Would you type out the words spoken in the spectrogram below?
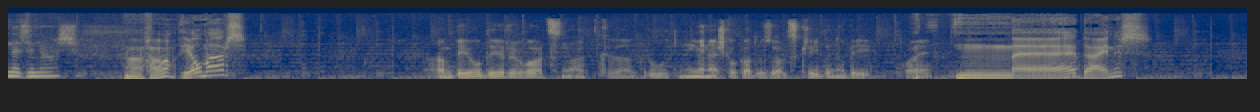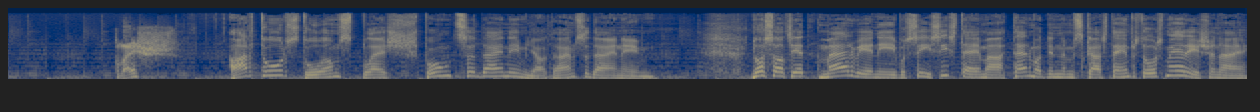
Nezināšu. Aha, Ilmārs. Bildi ir vārds, nāk grūti. Minēšu kaut kādu uzvārdu skrīda nebija. Vai Nē, Dainis. Plešs. Arthurs Toms Plešs. Punkts Dainim. Jautājums Dainim. Nosauciet mērvienību SI sistēmā termodinamiskās temperatūras mērīšanai.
